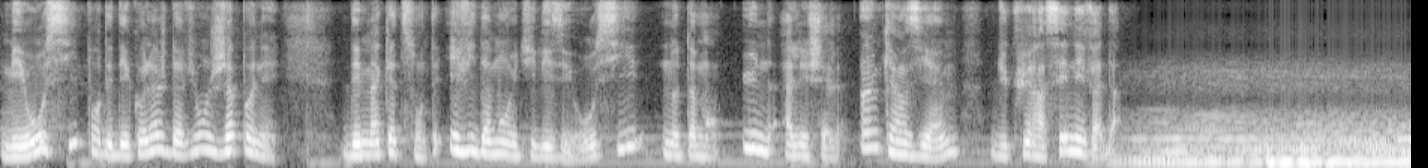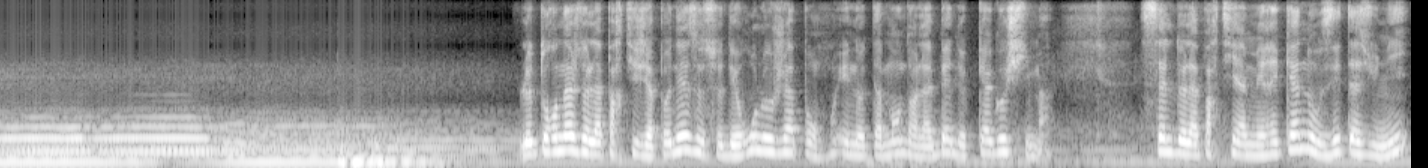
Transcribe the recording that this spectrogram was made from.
mais aussi pour des décollages d'avions japonais. Des maquettes sont évidemment utilisées aussi, notamment une à l'échelle 1 15e du cuirassé Nevada. Le tournage de la partie japonaise se déroule au Japon, et notamment dans la baie de Kagoshima celle de la partie américaine aux États-Unis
